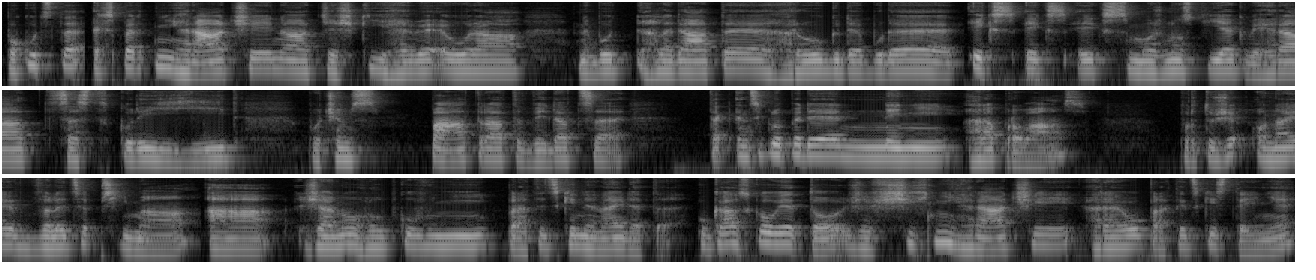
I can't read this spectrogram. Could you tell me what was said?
Pokud jste expertní hráči na těžký heavy eura nebo hledáte hru, kde bude xxx možností, jak vyhrát, cest, kudy jít, po čem spátrat, vydat se, tak encyklopedie není hra pro vás, protože ona je velice přímá a žádnou hloubku v ní prakticky nenajdete. Ukázkou je to, že všichni hráči hrajou prakticky stejně,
